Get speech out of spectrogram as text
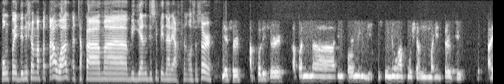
kung pwede niyo siya mapatawag at saka mabigyan ng disciplinary action also sir. Yes, sir. Actually, sir, upon uh, informing me, gusto nyo nga po siyang ma-interview, I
